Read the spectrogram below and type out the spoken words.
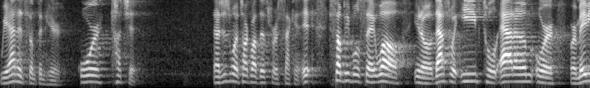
We added something here, or touch it. Now, I just want to talk about this for a second. It, some people say, well, you know, that's what Eve told Adam, or, or maybe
